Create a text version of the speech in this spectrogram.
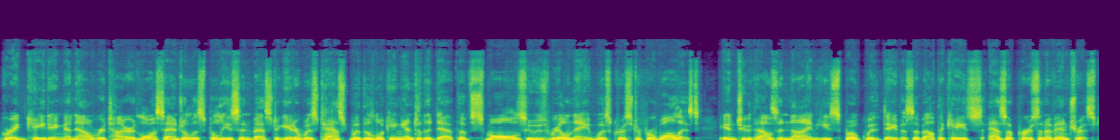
Greg Kading, a now retired Los Angeles police investigator, was tasked with looking into the death of Smalls, whose real name was Christopher Wallace. In 2009, he spoke with Davis about the case as a person of interest.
